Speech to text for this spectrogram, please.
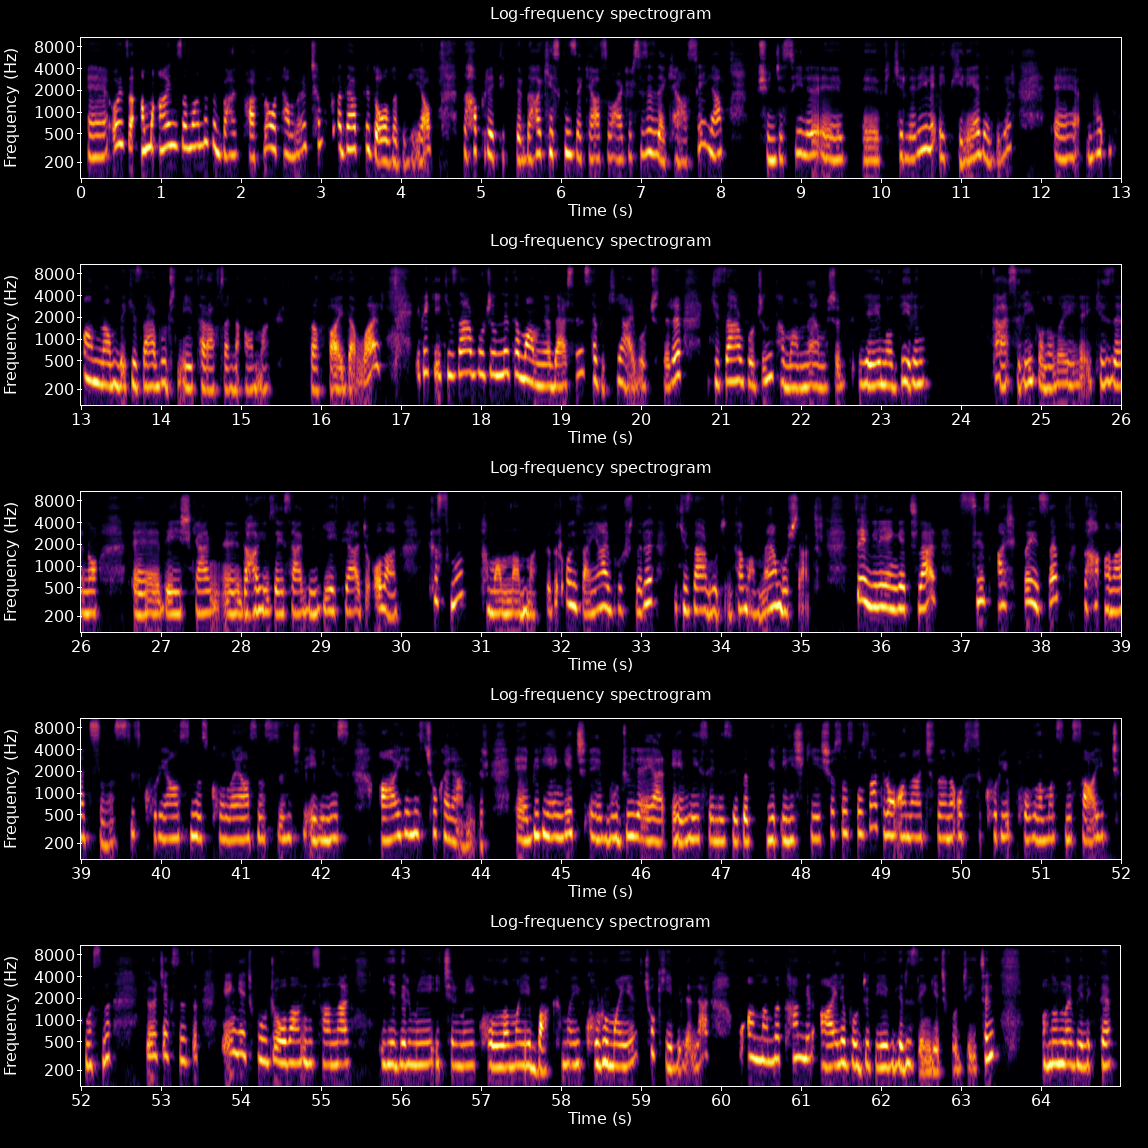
Eee, o yüzden ama aynı zamanda da farklı ortamlara çabuk adapte de olabiliyor. Daha pratiktir, daha keskin zekası vardır. Sizi zekasıyla, düşüncesiyle, eee, eee, fikirleriyle etkileyebilir. Eee, bu, bu anlamda ikizler burcunun iyi taraflarını almakta fayda var. E peki ikizler burcunu ne tamamlıyor derseniz tabii ki yay burçları. İkizler burcunu tamamlayan. Yayın o derin felsefi konularıyla ikizlerin o eee, değişken, eee, daha yüzeysel bilgiye ihtiyacı olan kısmı tamamlanmaktadır. O yüzden yay burçları ikizler burcunu tamamlayan burçlardır. Sevgili yengeçler, siz aşkta ise daha anaçsınız. Siz koruyansınız, kollayansınız. Sizin için eviniz, aileniz çok önemlidir. Bir yengeç burcuyla eğer evliyseniz ya da bir ilişki yaşıyorsanız o zaten o anaçlığını, o sizi koruyup kollamasını, sahip çıkmasını göreceksinizdir. Yengeç burcu olan insanlar yedirmeyi, içirmeyi, kollamayı, bakmayı, korumayı çok iyi bilirler. Bu anlamda tam bir aile burcu diyebiliriz Yengeç burcu için. Onunla birlikte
